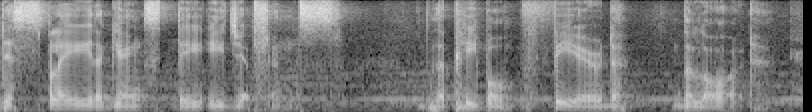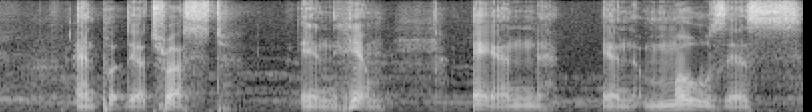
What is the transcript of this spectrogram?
displayed against the Egyptians, the people feared the Lord and put their trust in him and in Moses,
